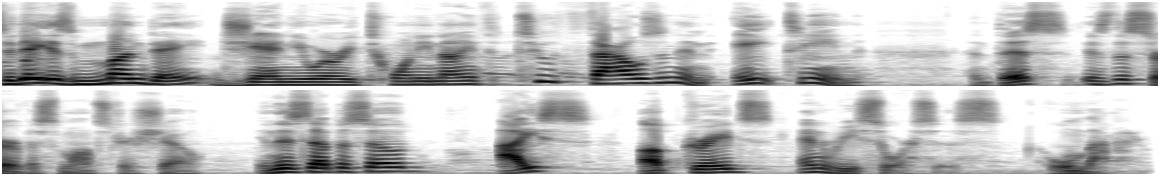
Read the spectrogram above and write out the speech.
Today is Monday, January 29th, 2018, and this is the ServiceMonster Show. In this episode, ice, upgrades, and resources. Oh my.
